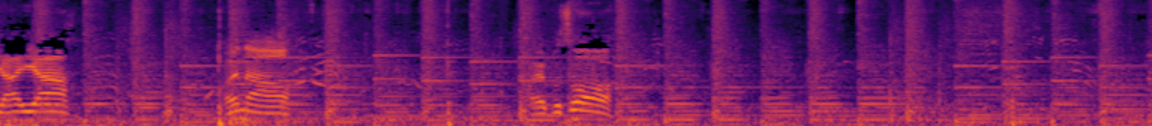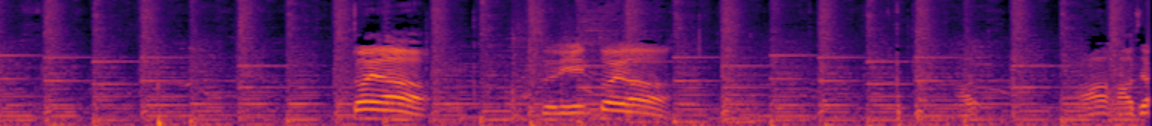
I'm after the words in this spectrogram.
加压，很好。还不错。对了，子林，对了，好，好好球。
